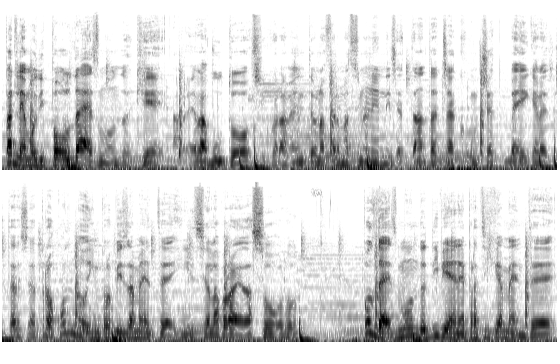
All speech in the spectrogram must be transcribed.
parliamo di Paul Desmond, che aveva avuto sicuramente un'affermazione negli anni 70 già con Chet Baker, eccetera, eccetera, però quando improvvisamente inizia a lavorare da solo, Paul Desmond diviene praticamente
